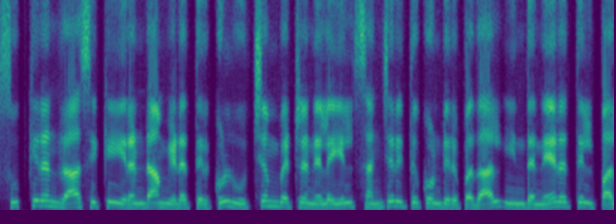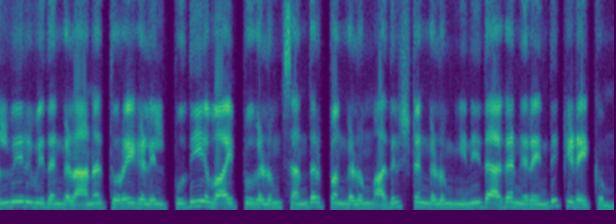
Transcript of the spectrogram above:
சுக்கிரன் ராசிக்கு இரண்டாம் இடத்திற்குள் உச்சம் பெற்ற நிலையில் சஞ்சரித்துக் கொண்டிருப்பதால் இந்த நேரத்தில் பல்வேறு விதங்களான துறைகளில் புதிய வாய்ப்புகளும் சந்தர்ப்பங்களும் அதிர்ஷ்டங்களும் இனிதாக நிறைந்து கிடைக்கும்.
